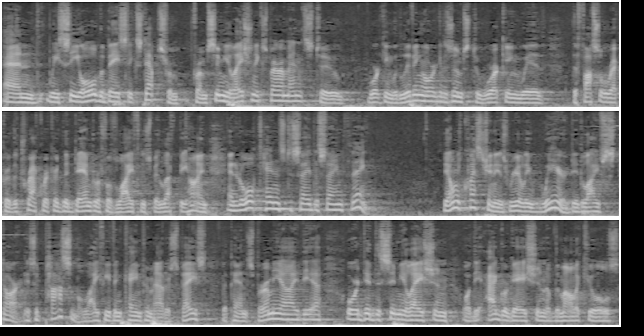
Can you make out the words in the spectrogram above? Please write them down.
And we see all the basic steps from, from simulation experiments to working with living organisms to working with the fossil record, the track record, the dandruff of life that's been left behind. And it all tends to say the same thing. The only question is really where did life start? Is it possible life even came from outer space, the panspermia idea, or did the simulation or the aggregation of the molecules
